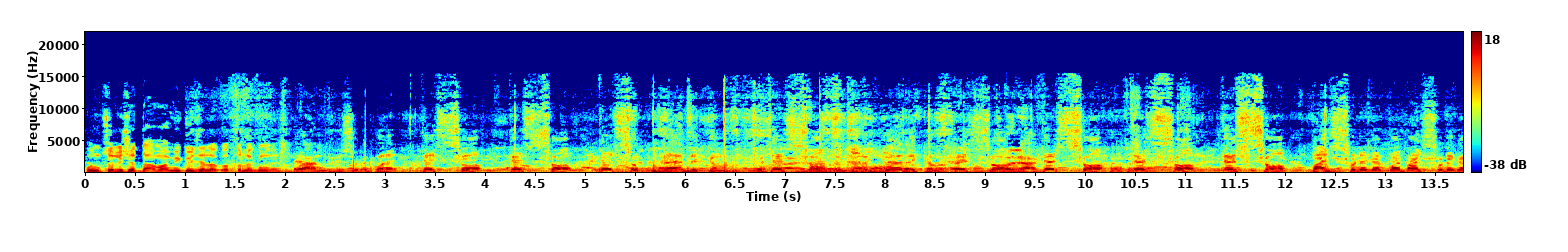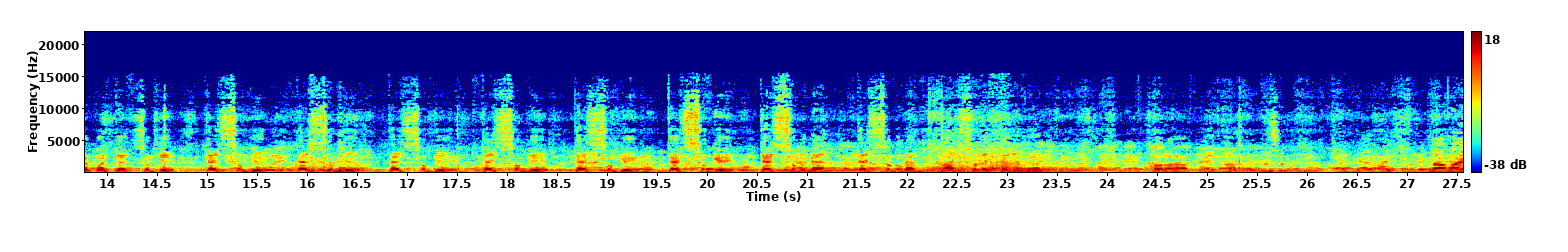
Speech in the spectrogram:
উনচল্লিশের দাম আমি কইছিলাম কত লাগবে বাইশশো টাকা কয় বাইশশো টাকা কয় কে কে কে কে কে কে কে কে দেন কে দেন লেখা তুমি ছড়া না ভাই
